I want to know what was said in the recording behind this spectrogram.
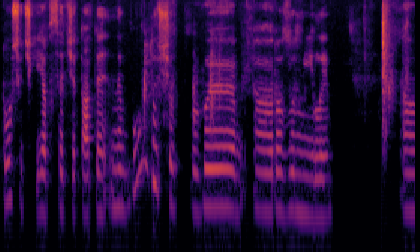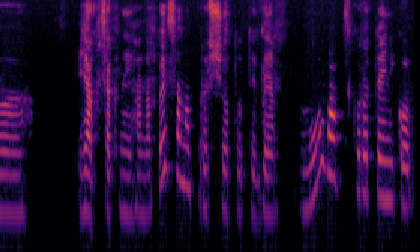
трошечки я все читати не буду, щоб ви е, розуміли, е, як ця книга написана, про що тут іде мова коротенько.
